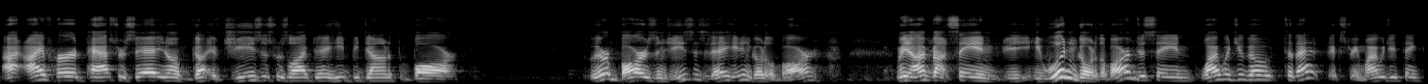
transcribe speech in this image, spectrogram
I, have heard pastors say, you know, if, God, if Jesus was alive today, he'd be down at the bar there were bars in Jesus' day. He didn't go to the bar. I mean, I'm not saying he wouldn't go to the bar. I'm just saying, why would you go to that extreme? Why would you think?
